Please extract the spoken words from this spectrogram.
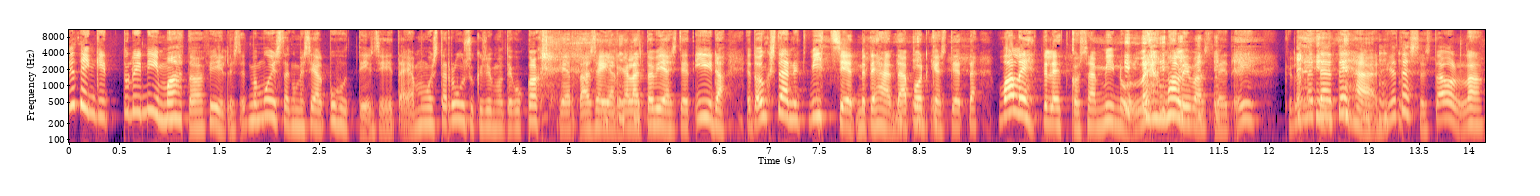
Jotenkin tuli niin mahtava fiilis, että mä muistan, kun me siellä puhuttiin siitä, ja mä muistan Ruusu kysyi multa joku kaksi kertaa sen jälkeen laittoi viestiä, että Iida, että onko tämä nyt vitsi, että me tehdään tämä podcasti, että valehteletko sä minulle? Ja mä olin silleen, että ei, kyllä me tämä tehdään, ja tässä sitä ollaan.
